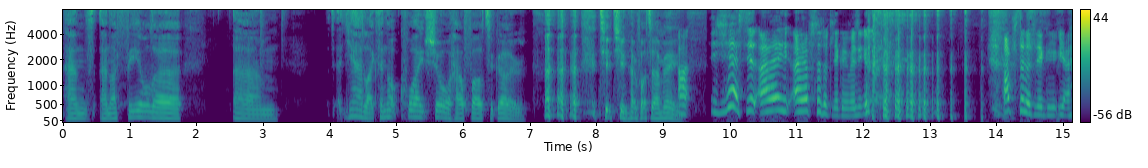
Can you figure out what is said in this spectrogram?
and and I feel, uh, um, yeah, like they're not quite sure how far to go. do, do, you know what I mean? Uh, yes, I I absolutely agree with you. absolutely agree. Yeah.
